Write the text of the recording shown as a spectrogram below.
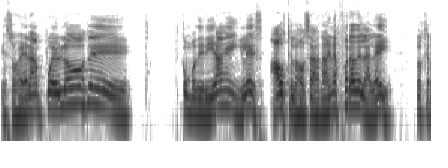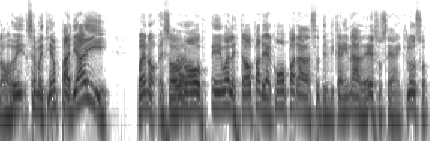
esos eran pueblos de, como dirían en inglés, outlaws, o sea, vaina fuera de la ley. Los que se metían para allá y, bueno, eso no iba al Estado para allá como para certificar ni nada de eso. O sea, incluso,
